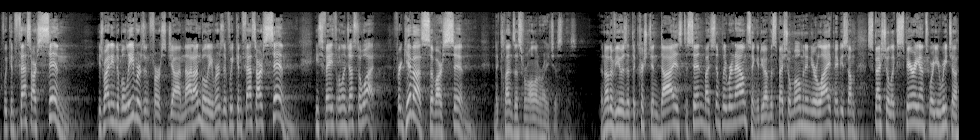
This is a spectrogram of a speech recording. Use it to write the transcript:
If we confess our sin, he's writing to believers in 1 John, not unbelievers. If we confess our sin, he's faithful and just to what? Forgive us of our sin and to cleanse us from all unrighteousness. Another view is that the Christian dies to sin by simply renouncing it. You have a special moment in your life, maybe some special experience where you reach a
